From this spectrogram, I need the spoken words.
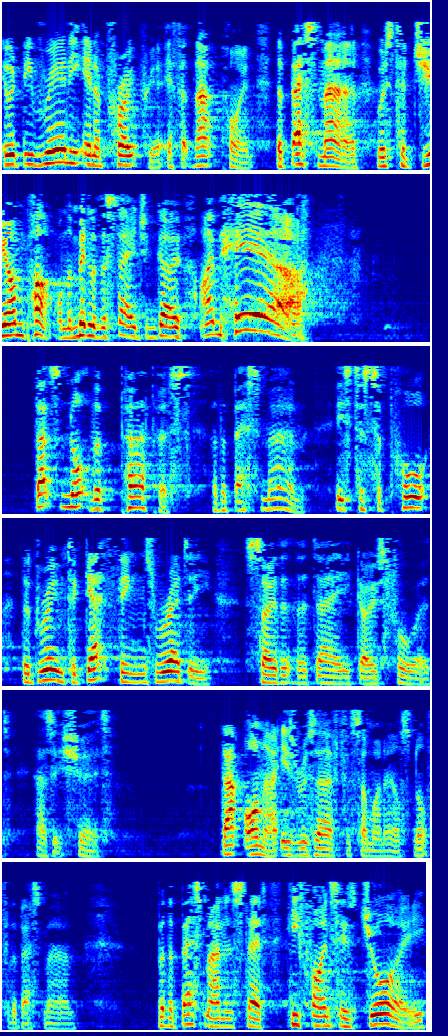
It would be really inappropriate if at that point the best man was to jump up on the middle of the stage and go, I'm here! That's not the purpose of the best man. It's to support the groom, to get things ready so that the day goes forward as it should. That honour is reserved for someone else, not for the best man. But the best man instead, he finds his joy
